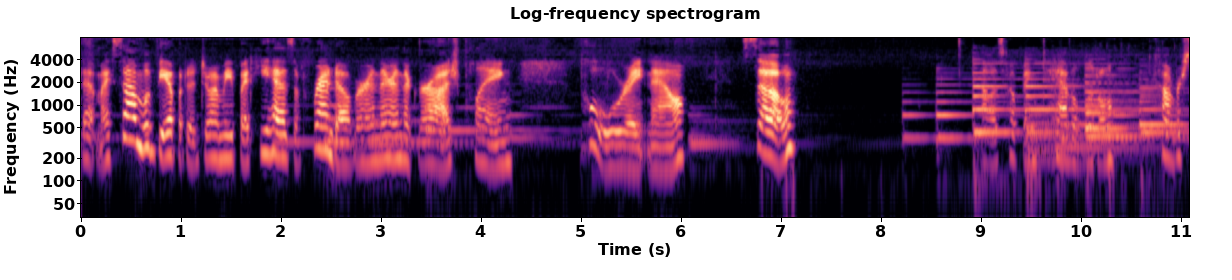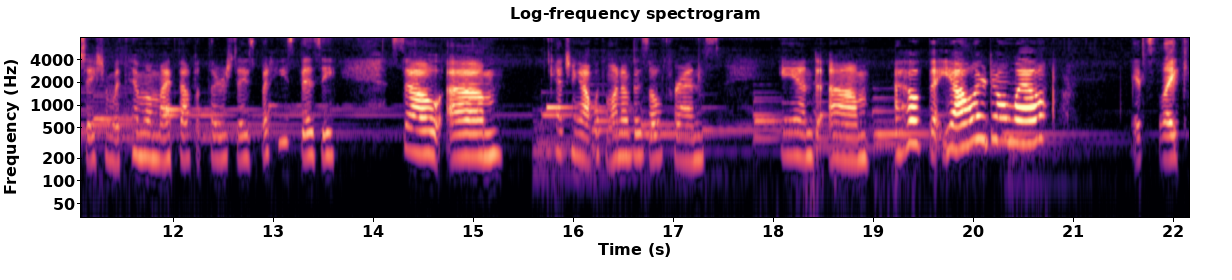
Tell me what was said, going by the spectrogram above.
that my son would be able to join me, but he has a friend over and they're in the garage playing pool right now. So, I was hoping to have a little conversation with him on my Thoughtful Thursdays, but he's busy. So, um, catching up with one of his old friends. And um, I hope that y'all are doing well. It's like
